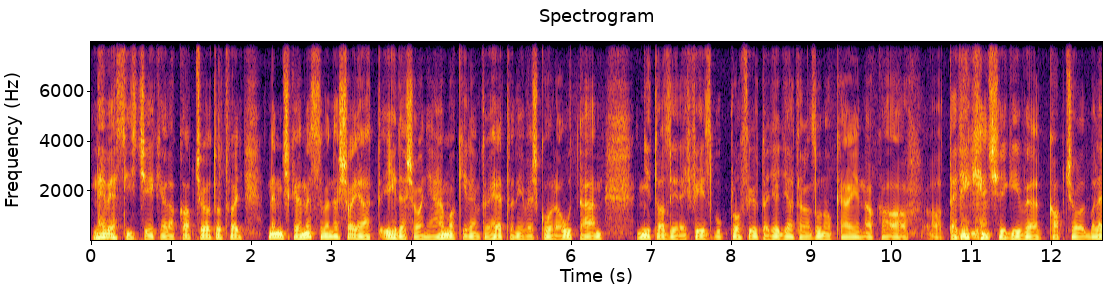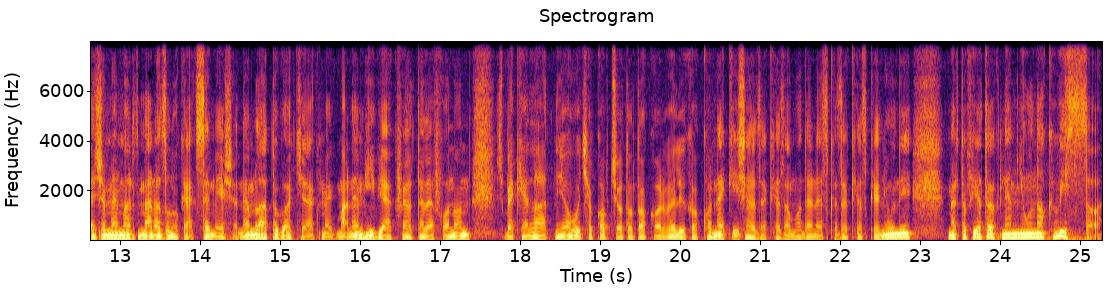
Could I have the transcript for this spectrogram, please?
ne veszítsék el a kapcsolatot, vagy nem is kell messze menni a saját édesanyám, aki nem tudom, 70 éves kora után nyit azért egy Facebook profilt, hogy egyáltalán az unokáinak a, a tevékenységével kapcsolatban lehessen, mert már, már az unokák személyesen nem látogatják, meg már nem hívják fel telefonon, és be kell látnia, hogyha kapcsolatot akar velük, akkor neki is ezekhez a modern eszközökhez kell nyúlni, mert a fiatalok nem nyúlnak vissza.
